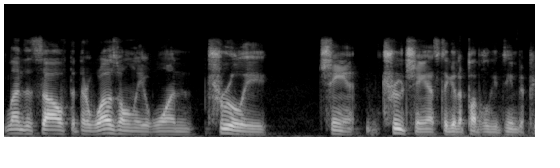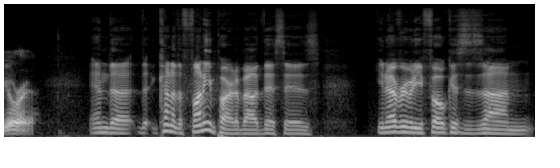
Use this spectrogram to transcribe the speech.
lends itself that there was only one truly chance, true chance to get a publicly team to Peoria. And the, the kind of the funny part about this is you know everybody focuses on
